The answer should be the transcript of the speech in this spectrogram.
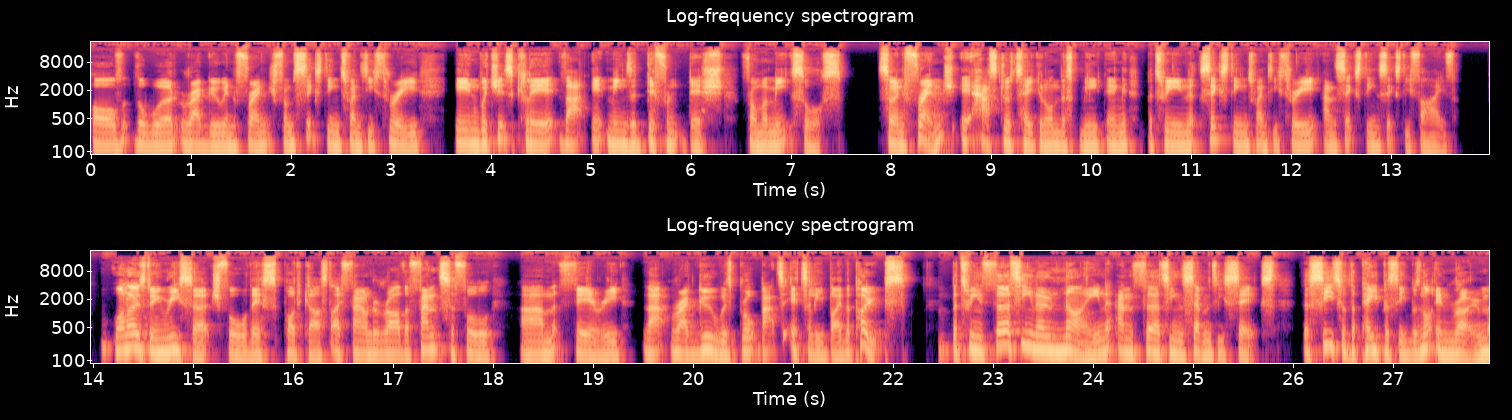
of the word ragu in French from 1623, in which it's clear that it means a different dish from a meat sauce. So in French, it has to have taken on this meaning between 1623 and 1665. When I was doing research for this podcast, I found a rather fanciful um, theory that ragu was brought back to Italy by the popes. Between 1309 and 1376, the seat of the papacy was not in Rome,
